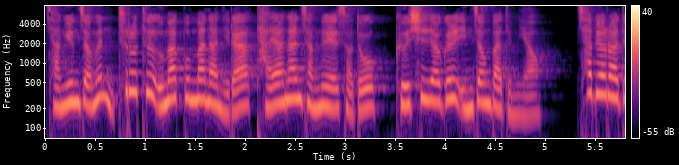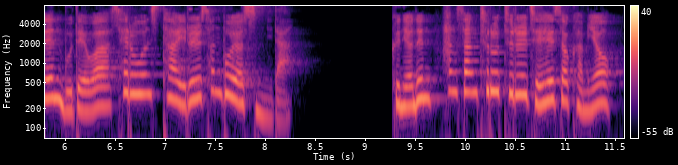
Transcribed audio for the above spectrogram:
장윤정은 트로트 음악뿐만 아니라 다양한 장르에서도 그 실력을 인정받으며 차별화된 무대와 새로운 스타일을 선보였습니다. 그녀는 항상 트로트를 재해석하며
